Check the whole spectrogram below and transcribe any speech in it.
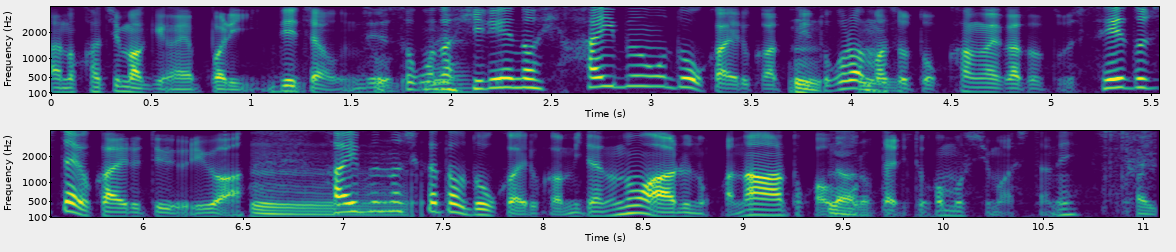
あの勝ち負けがやっぱり出ちゃうんで、そ、ね,、この比例の配分をどう変えるかっていうところは、まあちょっと考え方として、制度自体を変えるというよりは、配分の仕方をどう変えるかみたいなのはあるのかなとか思ったりとかもしましたね。はい、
